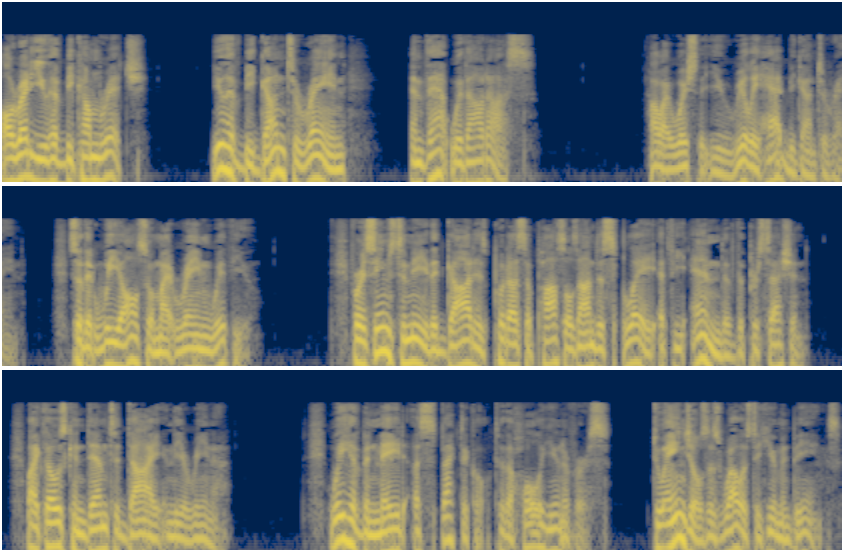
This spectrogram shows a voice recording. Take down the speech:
Already you have become rich. You have begun to reign and that without us. How i wish that you really had begun to reign so that we also might reign with you for it seems to me that god has put us apostles on display at the end of the procession like those condemned to die in the arena. We have been made a spectacle to the whole universe to angels as well as to human beings.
